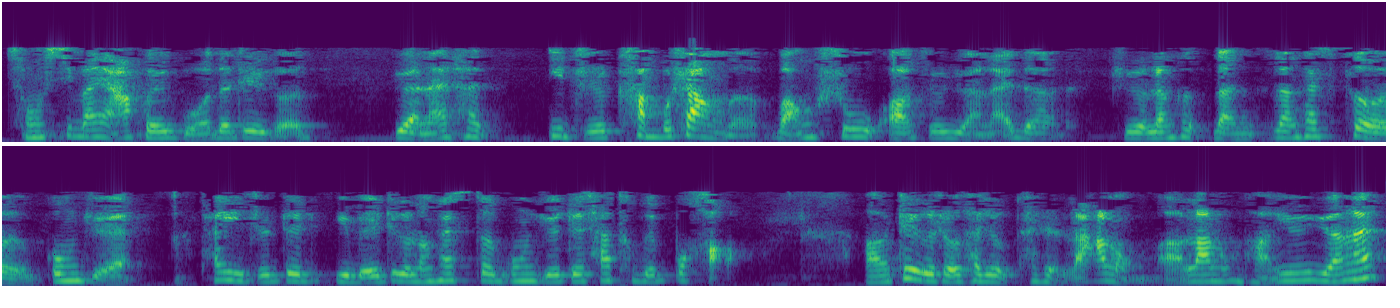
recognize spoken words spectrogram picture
从西班牙回国的这个原来他。一直看不上的王叔啊，就原来的这个兰克兰兰开斯特公爵，他一直对以为这个兰开斯特公爵对他特别不好啊。这个时候他就开始拉拢啊，拉拢他，因为原来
